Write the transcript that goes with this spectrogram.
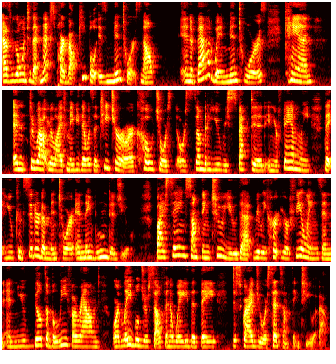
as we go into that next part about people is mentors. Now, in a bad way, mentors can and throughout your life maybe there was a teacher or a coach or or somebody you respected in your family that you considered a mentor and they wounded you. By saying something to you that really hurt your feelings and and you've built a belief around or labeled yourself in a way that they described you or said something to you about.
